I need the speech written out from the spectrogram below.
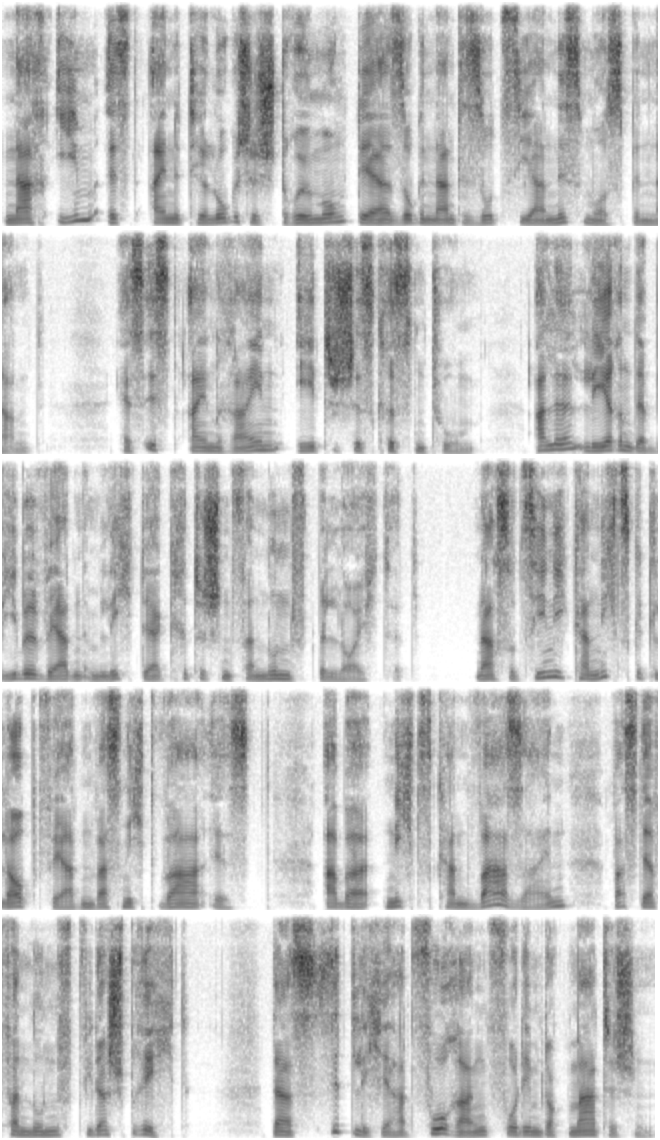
Nach ihm ist eine theologische Strömung, der sogenannte Sozianismus, benannt. Es ist ein rein ethisches Christentum. Alle Lehren der Bibel werden im Licht der kritischen Vernunft beleuchtet. Nach Sozzini kann nichts geglaubt werden, was nicht wahr ist, aber nichts kann wahr sein, was der Vernunft widerspricht. Das Sittliche hat Vorrang vor dem Dogmatischen.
